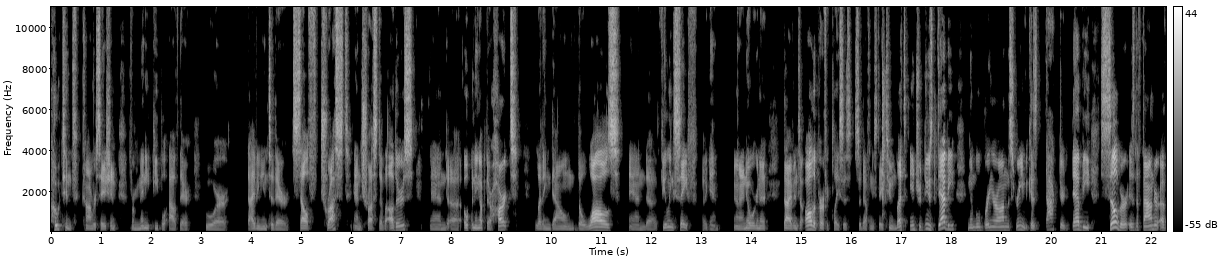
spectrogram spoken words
potent conversation for many people out there who are diving into their self trust and trust of others and uh, opening up their heart, letting down the walls, and uh, feeling safe again. And I know we're going to dive into all the perfect places, so definitely stay tuned. Let's introduce Debi, and then we'll bring her on the screen because Dr. Debi Silber is the founder of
